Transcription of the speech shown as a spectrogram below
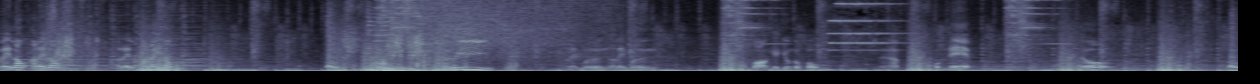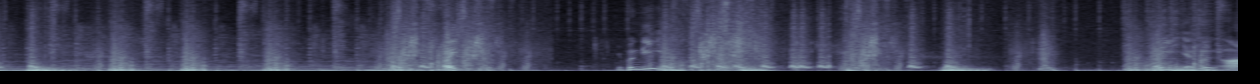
อะไรเล่าอะไรเล่าอะไรอะไรเล่าเฮ้ยอะไรมึงอะไรมึงบอกอย่ายุ่งกับผมนะครับ ผมเทพโดเฮ้ยอย่าพึ่งดิเฮ้ยอย่าพึ่งอ๋อ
